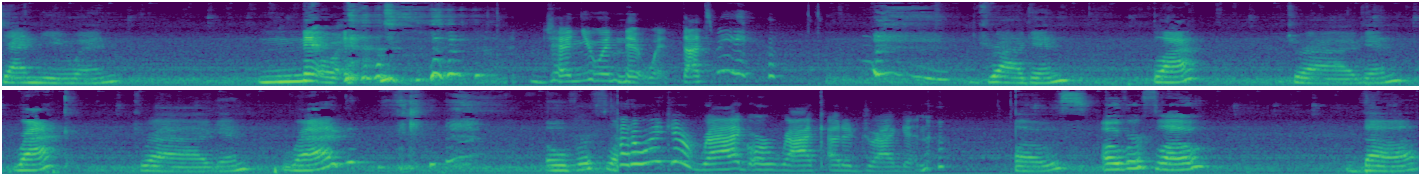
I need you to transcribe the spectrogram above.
Genuine. Nitwit. Genuine nitwit. That's me. Dragon. Black. Dragon. Rack. Dragon. Rag. overflow. How do I get rag or rack out of dragon? Flows, Overflow. The.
